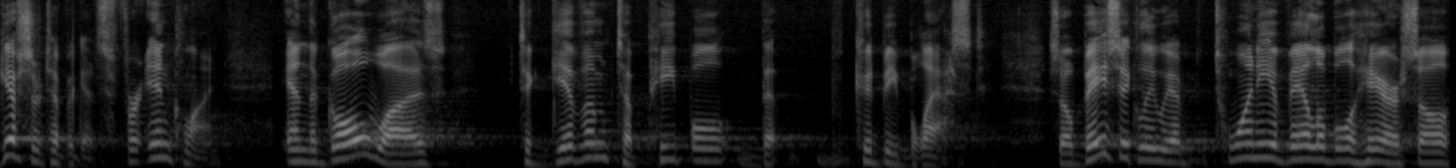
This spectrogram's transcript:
gift certificates for Incline. And the goal was to give them to people could be blessed. So basically, we have 20 available here. So,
